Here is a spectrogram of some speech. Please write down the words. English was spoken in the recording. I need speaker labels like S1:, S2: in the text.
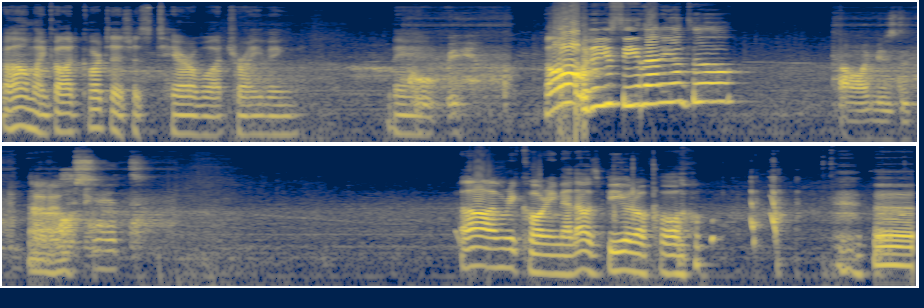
S1: Oh my god, Cortex is terrible at driving. There.
S2: Oh, me.
S1: Oh, did you see that, Ansel?
S2: Oh, I missed it.
S3: Oh, that
S2: Oh, shit.
S1: Oh, I'm recording that. That was beautiful. Uh,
